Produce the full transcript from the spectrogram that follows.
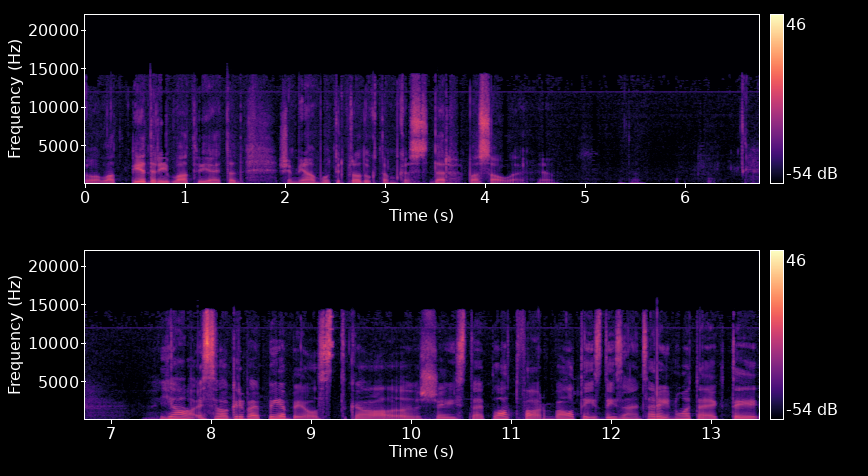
to lat, piedarību Latvijai, tad šim jābūt produktam, kas der pasaulē. Jā. Jā, es vēl gribēju piebilst, ka eh, šīs platforma, Baltijas dizains arī noteikti,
